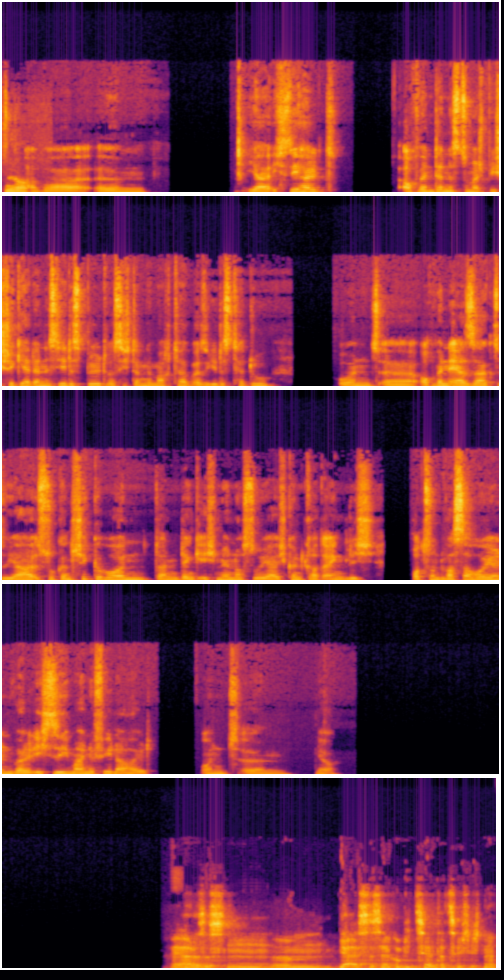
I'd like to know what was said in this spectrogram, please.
Ja. Aber ähm, ja, ich sehe halt, auch wenn Dennis zum Beispiel, ich schicke ja Dennis jedes Bild, was ich dann gemacht habe, also jedes Tattoo. Und äh, auch wenn er sagt, so ja, ist doch ganz schick geworden, dann denke ich mir noch so, ja, ich könnte gerade eigentlich Rotz und Wasser heulen, weil ich sehe meine Fehler halt. Und ähm, ja. Ja, das ist ein, ähm, ja, es ist sehr kompliziert tatsächlich. Ne?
